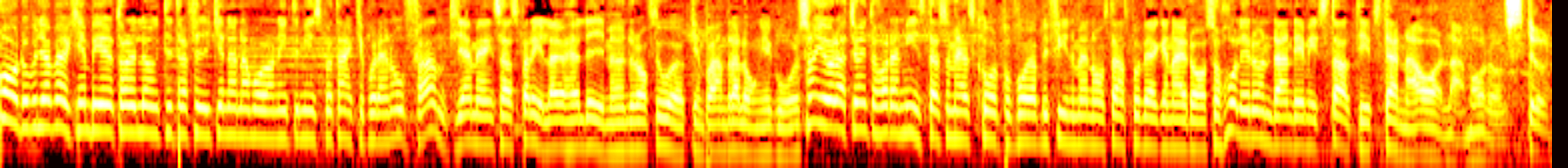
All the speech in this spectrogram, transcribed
Jaha, då vill jag verkligen be er ta det lugnt i trafiken denna morgon, inte minst med tanke på den ofantliga mängd sarsaparilla jag hällde i mig under afterworken på andra lång igår, som gör att jag inte har den minsta som helst koll på var jag befinner mig någonstans på vägarna idag, så håll er undan, det är mitt stalltips denna arla morgonstund.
